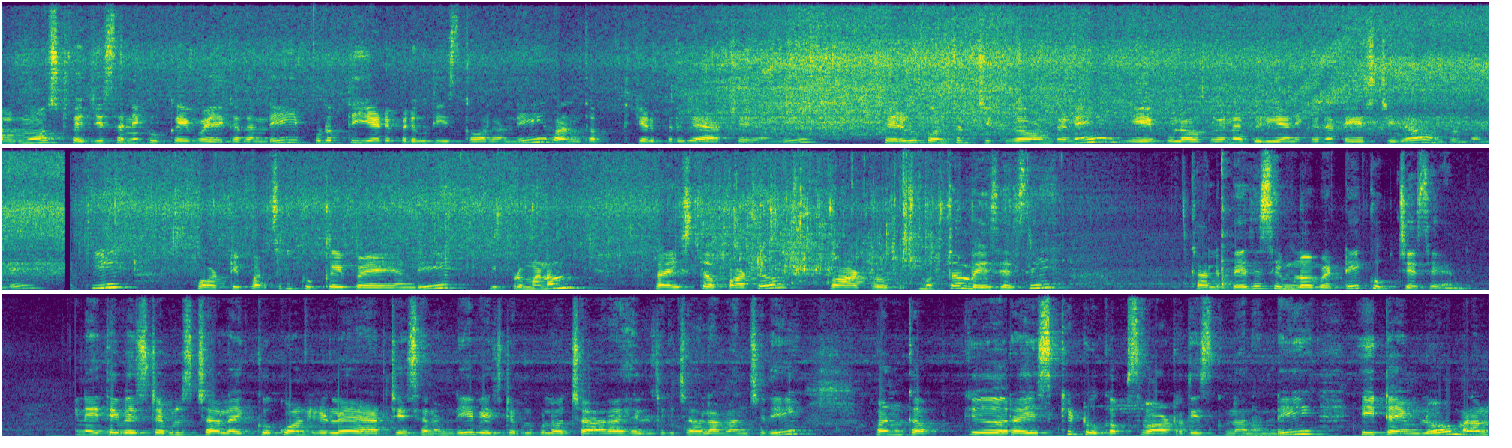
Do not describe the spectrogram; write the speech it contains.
ఆల్మోస్ట్ వెజ్జెస్ అన్నీ కుక్ అయిపోయాయి కదండి. ఇప్పుడు తీయటి పెరుగు తీసుకోవాలండి. వన్ కప్ తీయటి పెరుగు యాడ్ చేయండి. పెరుగు కొంచెం చిక్కగా ఉంటేనే ఏ పులావ్కైనా బిర్యానీకైనా టేస్టీగా ఉంటుందండి. మనకి ఫార్టీ పర్సెంట్ కుక్ అయిపోయాయండి. ఇప్పుడు మనం రైస్తో పాటు వాటర్ మొత్తం వేసేసి కలిపేసి సిమ్లో పెట్టి కుక్ చేసేయండి. నేనైతే వెజిటేబుల్స్ చాలా ఎక్కువ క్వాంటిటీలో యాడ్ చేశానండి. వెజిటేబుల్ పులావ్ చాలా హెల్త్కి చాలా మంచిది. వన్ కప్ రైస్కి టూ కప్స్ వాటర్ తీసుకున్నానండి. ఈ టైంలో మనం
